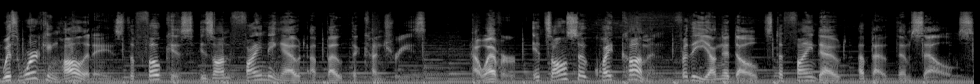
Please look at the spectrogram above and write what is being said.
With working holidays, the focus is on finding out about the countries. However, it's also quite common for the young adults to find out about themselves.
